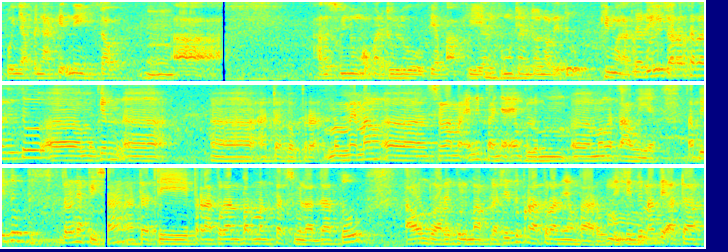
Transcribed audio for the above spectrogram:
punya penyakit nih, dok, Hmm. ah, harus minum obat dulu tiap pagi, yang kemudian donor itu gimana? dok? Jadi syarat-syarat itu eh, mungkin eh, eh, ada beberapa memang eh, selama ini banyak yang belum eh, mengetahui ya. Tapi itu sebetulnya bisa ada di peraturan Permenkes 91 tahun 2015 itu peraturan yang baru. Di Hmm. situ nanti ada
